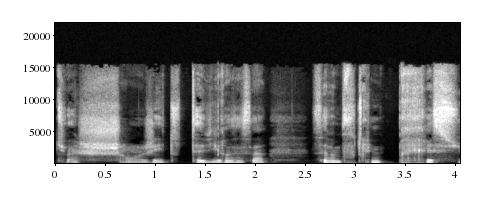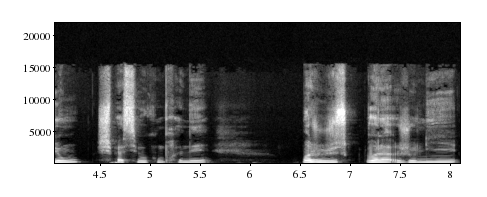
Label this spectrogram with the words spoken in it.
tu vas changer toute ta vie grâce à ça. Ça va me foutre une pression. Je sais pas si vous comprenez. Moi, je juste, voilà, je lis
